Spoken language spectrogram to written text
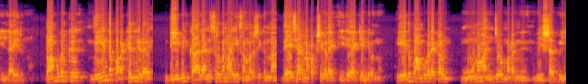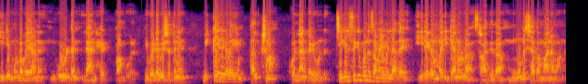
ഇല്ലായിരുന്നു. പാമ്പുകൾക്ക് നീണ്ട പറക്കലിനിടെ ദ്വീപിൽ കാലാനുസൃതമായി സന്ദർശിക്കുന്ന ദേശാടന പക്ഷികളെ ഇരയാക്കേണ്ടി വന്നു. ഏതു പാമ്പുകളെക്കാളും മൂന്നോ അഞ്ചോ മടങ്ങ് വിഷവീര്യമുള്ളവയാണ് ഗോൾഡൻ ലാൻഡ്ഹെഡ് പാമ്പുകൾ. ഇവയുടെ വിഷത്തിന് മിക്ക ഇരകളെയും തൽക്ഷണം കൊല്ലാൻ കഴിവുണ്ട്. ചികിത്സയ്ക്ക് പോലും സമയമില്ലാതെ ഇരകൾ മരിക്കാനുള്ള സാധ്യത മൂന്ന് ശതമാനമാണ്.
